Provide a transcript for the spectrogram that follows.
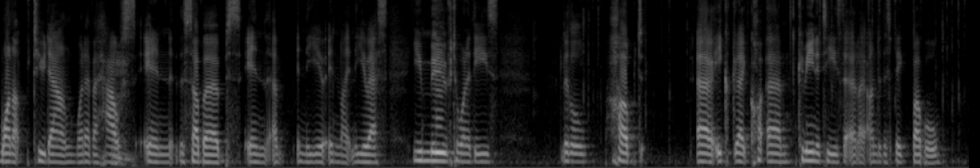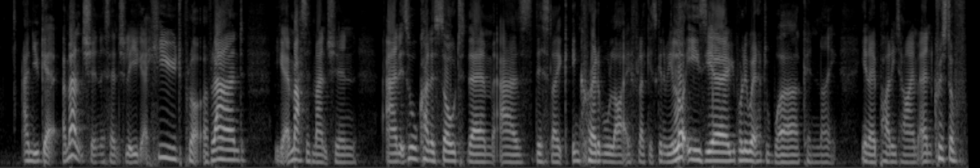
one up two down whatever house in the suburbs in um, in the U- in like in the US you move to one of these little hubbed uh, eco- like co- um, communities that are like under this big bubble and you get a mansion essentially. You get a huge plot of land you get a massive mansion and it's all kind of sold to them as this like incredible life like it's going to be a lot easier you probably won't have to work and like you know party time and Christoph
